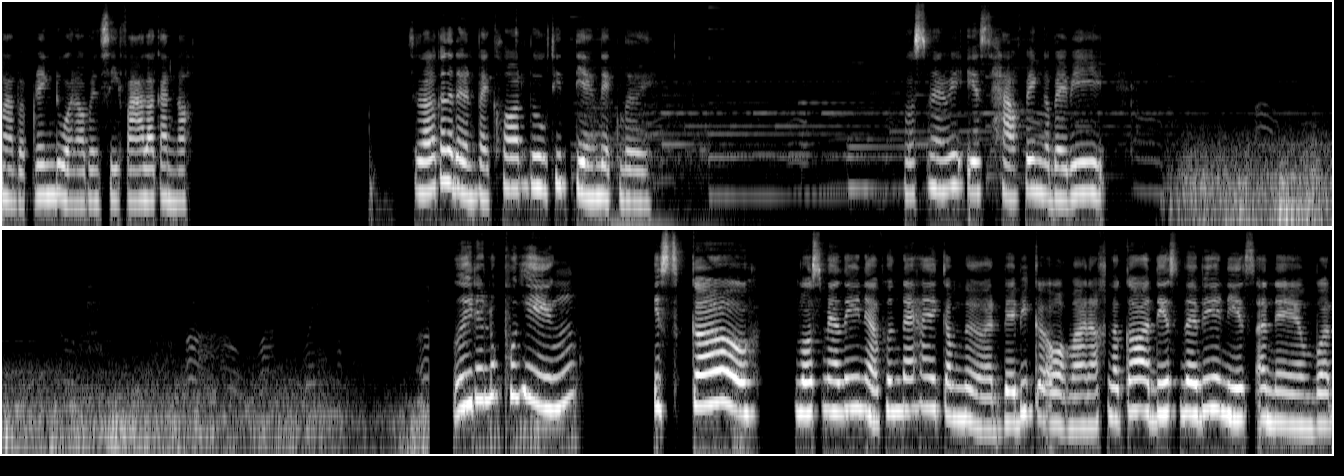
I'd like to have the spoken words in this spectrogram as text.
มาแบบเร่งด่วนเอาเป็นสีฟ้าแล้วกันเนาะเสร็จแล้วเราก็จะเดินไปคลอดลูกที่เตียงเด็กเลย Rosemary is having a baby เอ้ยได้ลูกผู้หญิง It's girl Rosemary เนี่ยเพิ่งได้ให้กำเนิด baby girl ออกมานะคะแล้วก็ this baby needs a name what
